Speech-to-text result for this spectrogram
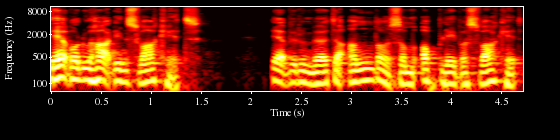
der hvor du har din svakhet, der vil du møte andre som opplever svakhet,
